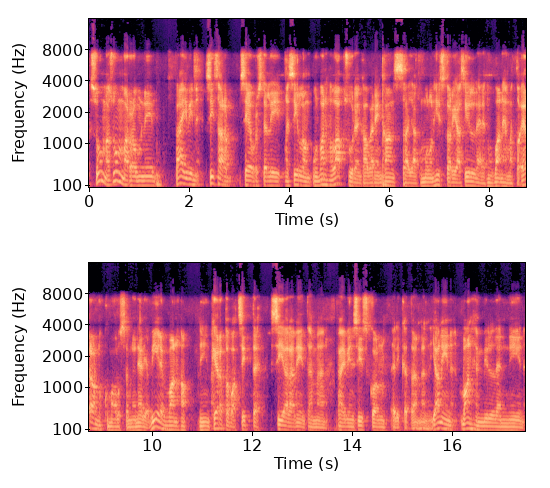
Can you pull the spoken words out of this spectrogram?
summa summarum, niin Päivin sisar seurusteli silloin mun vanhan lapsuuden kaverin kanssa ja kun mulla on historiaa silleen, että mun vanhemmat on eronnut, kun mä oon ollut semmoinen neljä viiden vanha, niin kertovat sitten siellä niin tämän Päivin siskon, eli tämän Janin vanhemmille, niin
